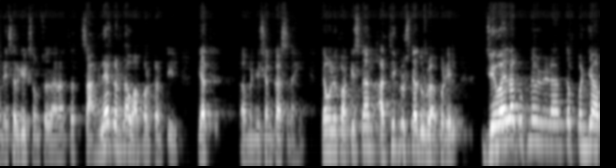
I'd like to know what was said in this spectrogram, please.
नैसर्गिक संसाधनाचा चांगल्याकरता वापर करतील यात म्हणजे शंकाच नाही. त्यामुळे पाकिस्तान आर्थिकदृष्ट्या दुबळा पडेल. जेवायला कुठनं मिळणार? तर पंजाब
